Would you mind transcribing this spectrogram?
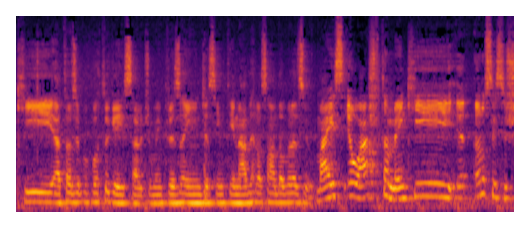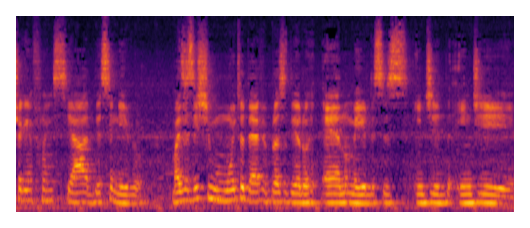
que a traduziu para português, sabe? De uma empresa índia, assim, que tem nada relacionado ao Brasil. Mas eu acho também que. Eu não sei se chega a influenciar desse nível. Mas existe muito dev brasileiro é, no meio desses indie, indie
